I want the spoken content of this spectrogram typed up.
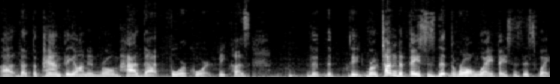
uh, that the Pantheon in Rome had that forecourt because the, the, the, rotunda faces the, the, wrong way, faces this way,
